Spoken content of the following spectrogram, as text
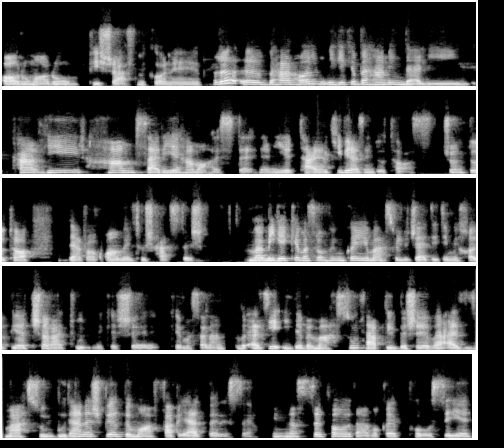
آروم آروم پیشرفت می‌کنه. حالا به هر حال میگه که به همین دلیل تغییر هم سریع هم آهسته یعنی یه ترکیبی از این دوتاست چون دوتا در واقع عامل توش هستش. و میگه که مثلا فکر می‌کنه یه محصول جدیدی می‌خواد بیاد چقدر طول می‌کشه که مثلا از یه ایده به محصول تبدیل بشه و از محصول بودنش بیاد به موفقیت برسه. اینا سه تا در واقع پروسه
